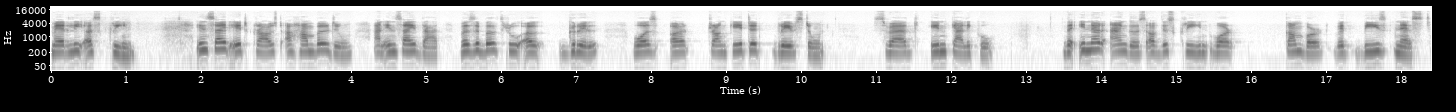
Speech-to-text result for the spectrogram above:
merely a screen. Inside it crouched a humble dome, and inside that, visible through a grill, was a truncated gravestone, swathed in calico. The inner angles of the screen were cumbered with bees' nests,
